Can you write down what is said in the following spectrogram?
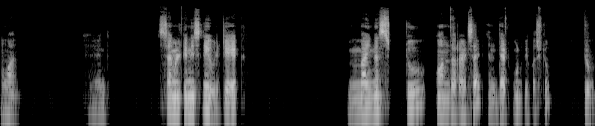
1 and simultaneously we'll take minus 2 on the right side and that would be equals to 2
